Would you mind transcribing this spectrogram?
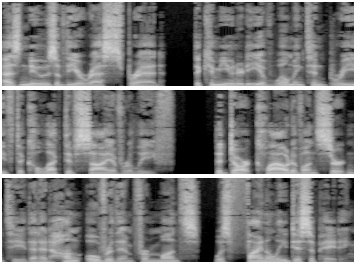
As news of the arrest spread, the community of Wilmington breathed a collective sigh of relief. The dark cloud of uncertainty that had hung over them for months was finally dissipating.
